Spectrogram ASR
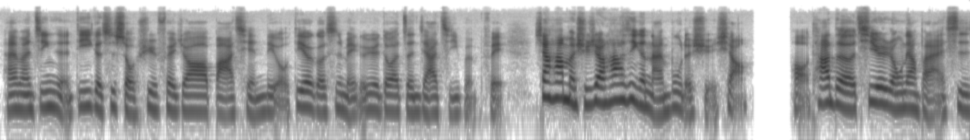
还蛮惊人。第一个是手续费就要八千六，第二个是每个月都要增加基本费。像他们学校，它是一个南部的学校。好，它的契约容量本来是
